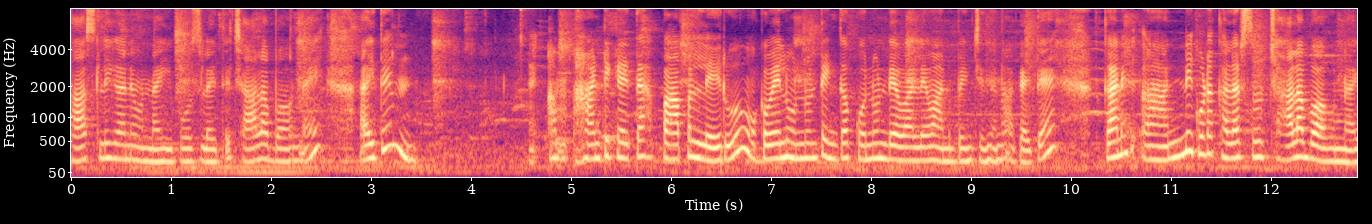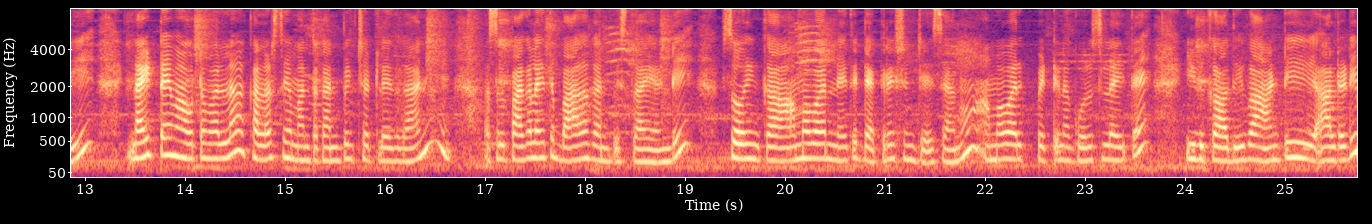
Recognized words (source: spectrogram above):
కాస్ట్లీగానే ఉన్నాయి ఈ పూసలు అయితే. చాలా బాగున్నాయి. అయితే ఆంటీకి అయితే పాపలు లేరు. ఒకవేళ ఉండుంటే ఇంకా కొన్ని ఉండేవాళ్ళేమో అనిపించింది నాకైతే. కానీ అన్నీ కూడా కలర్స్ చాలా బాగున్నాయి. నైట్ టైం అవటం వల్ల కలర్స్ ఏమంత కనిపించట్లేదు కానీ అసలు పగలైతే బాగా కనిపిస్తాయండి. సో ఇంకా అమ్మవారిని అయితే డెకరేషన్ చేశాను. అమ్మవారికి పెట్టిన గొలుసులు అయితే ఇవి కాదు. ఇవి ఆంటీ ఆల్రెడీ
